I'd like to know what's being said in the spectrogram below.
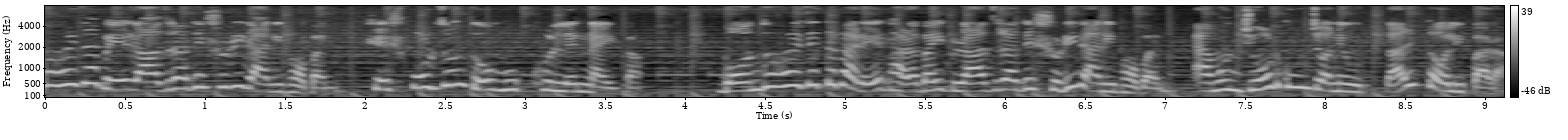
হয়ে যাবে রাজরাজেশ্বরী রানী ভবানী। শেষ পর্যন্ত মুখ খুললেন নায়িকা। বন্ধ হয়ে যেতে পারে ধারাবাহিক রাজরাজেশ্বরী রানী ভবানী। এমন জোর গুঞ্জনে উত্তাল টলিপাড়া।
